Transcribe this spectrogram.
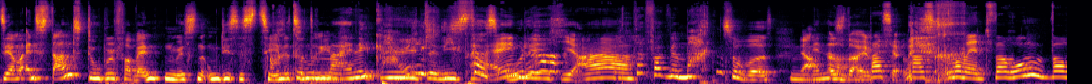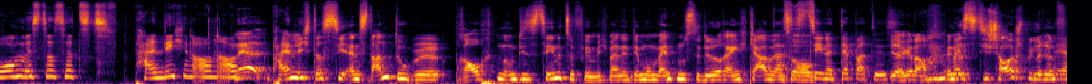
Sie haben ein Stunt-Double verwenden müssen, um diese Szene zu drehen. Meine Güte, wie das, peinlich. oder? ja. What the fuck, wer macht denn sowas? Ja, Männer. also da Was, was, Moment, warum, warum ist das jetzt peinlich in euren Augen? Naja, peinlich, dass sie ein Stunt-Double brauchten, um diese Szene zu filmen. Ich meine, in dem Moment musste dir doch eigentlich klar werden, Dass so... die Szene deppert ist. Ja, genau. Wenn Weil- das die Schauspielerin Ja.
